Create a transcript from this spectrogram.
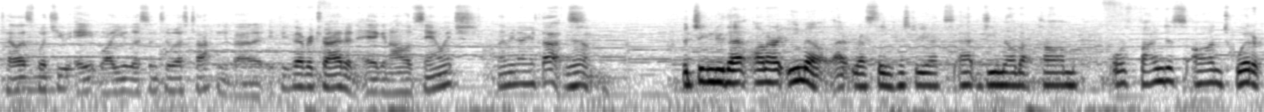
Tell us what you ate while you listened to us talking about it. If you've ever tried an egg and olive sandwich, let me know your thoughts. Yeah. But you can do that on our email at WrestlingHistoryX at gmail.com or find us on Twitter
